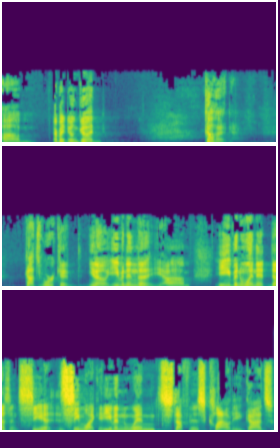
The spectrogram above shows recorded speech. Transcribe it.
Um, everybody doing good? Good. God's working. You know, even in the, um, even when it doesn't see it, seem like it, even when stuff is cloudy, God's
